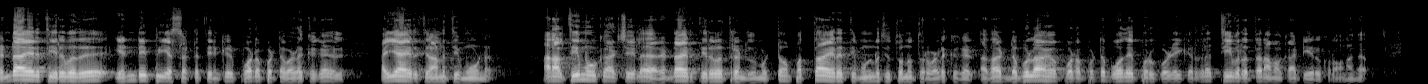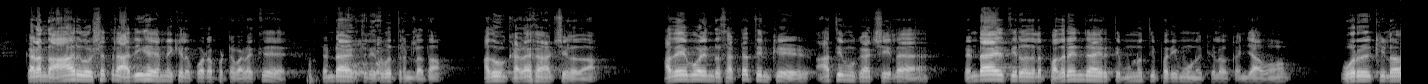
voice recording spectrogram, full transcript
ரெண்டாயிரத்தி இருபது என்டிபிஎஸ் சட்டத்தின் கீழ் போடப்பட்ட வழக்குகள் ஐயாயிரத்தி நானூற்றி மூணு. ஆனால் திமுக ஆட்சியில் ரெண்டாயிரத்தி இருபத்தி ரெண்டில் மட்டும் பத்தாயிரத்தி முந்நூற்றி தொண்ணூத்தொரு வழக்குகள் அதாவது டபுளாக போடப்பட்டு போதைப் பொருள் ஒழிக்கிறதுல தீவிரத்தை நாம் காட்டியிருக்கிறோம் நாங்கள் கடந்த ஆறு வருஷத்தில் அதிக எண்ணிக்கையில் போடப்பட்ட வழக்கு ரெண்டாயிரத்தி இருபத்தி ரெண்டில் தான். அதுவும் கழக ஆட்சியில் தான். அதேபோல் இந்த சட்டத்தின் கீழ் அதிமுக ஆட்சியில் ரெண்டாயிரத்தி இருபதில் பதினைஞ்சாயிரத்தி முந்நூற்றி பதிமூணு கிலோ கஞ்சாவும் ஒரு கிலோ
